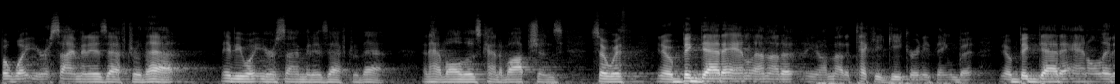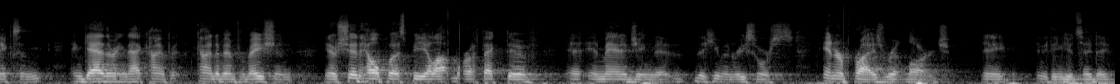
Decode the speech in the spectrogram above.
but what your assignment is after that, maybe what your assignment is after that and have all those kind of options. So with you know big data, anal- I'm not a you know I'm not a techie geek or anything, but you know big data analytics and, and gathering that kind of kind of information you know should help us be a lot more effective in managing the, the human resource enterprise writ large. Any, anything you'd say, Dave?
